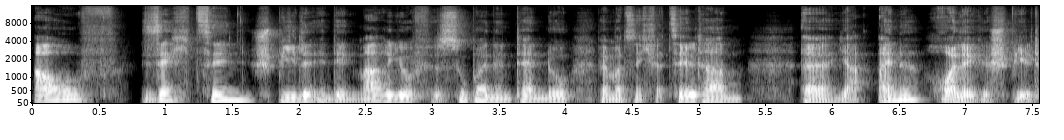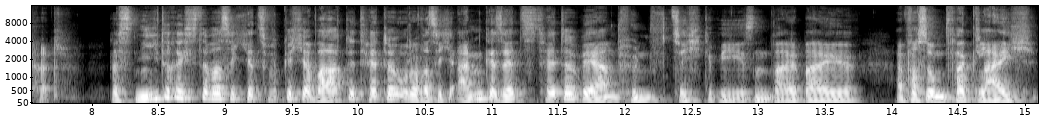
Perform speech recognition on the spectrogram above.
auf 16 Spiele, in denen Mario für Super Nintendo, wenn wir es nicht verzählt haben, äh, ja, eine Rolle gespielt hat. Das niedrigste, was ich jetzt wirklich erwartet hätte oder was ich angesetzt hätte, wären 50 gewesen, weil bei einfach so im Vergleich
